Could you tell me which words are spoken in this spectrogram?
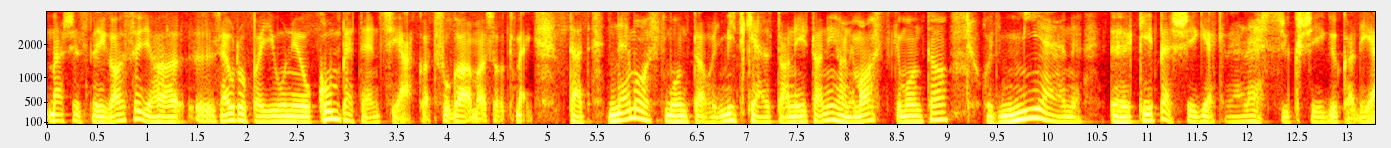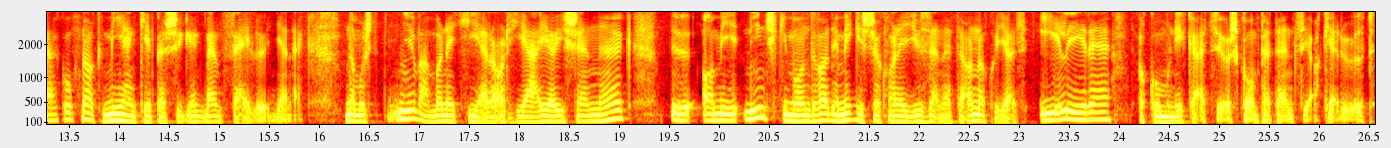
Másrészt pedig az, hogy az Európai Unió kompetenciákat fogalmazott meg. Tehát nem azt mondta, hogy mit kell tanítani, hanem azt mondta, hogy milyen képességekre lesz szükségük a diákoknak, milyen képességekben fejlődjenek. Na most nyilván van egy hierarchiája is ennek, ami nincs kimondva, de mégiscsak van egy üzenete annak, hogy az élére a kommunikációs kompetencia került.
